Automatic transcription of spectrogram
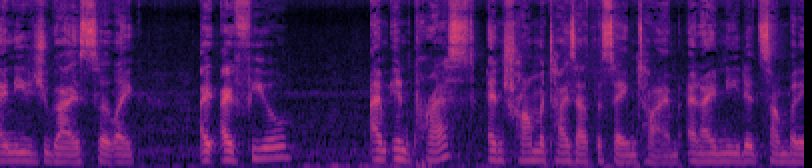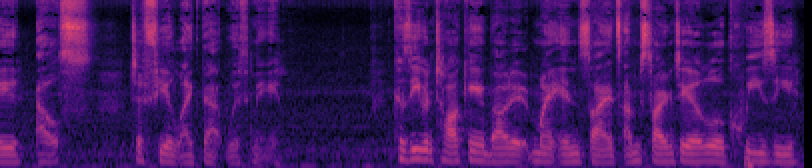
I needed you guys to like. I, I feel I'm impressed and traumatized at the same time, and I needed somebody else to feel like that with me because even talking about it, my insides, I'm starting to get a little queasy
